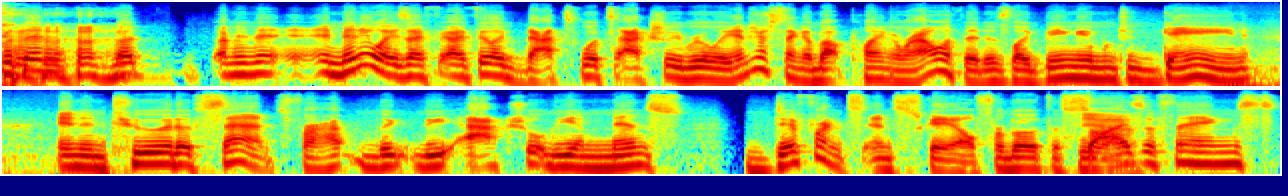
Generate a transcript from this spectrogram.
then, but I mean, in many ways, I, f- I feel like that's what's actually really interesting about playing around with it is like being able to gain an intuitive sense for how, the, the actual, the immense difference in scale for both the size Yeah. of things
